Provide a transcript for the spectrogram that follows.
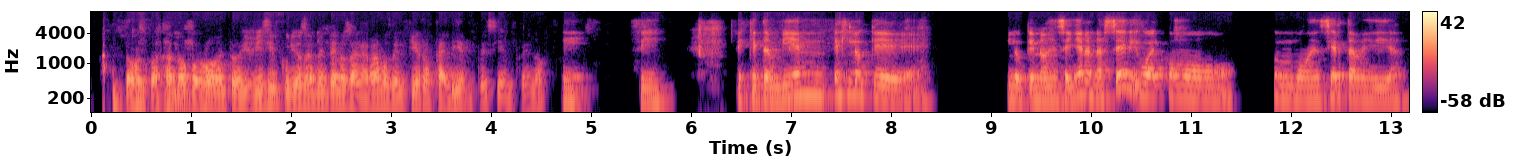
Estamos pasando por un momento difícil, curiosamente nos agarramos del fierro caliente siempre, ¿no? Sí, sí. Es que también es lo que, lo que nos enseñaron a hacer, igual como, como en cierta medida.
